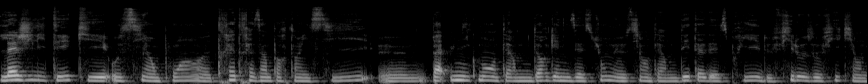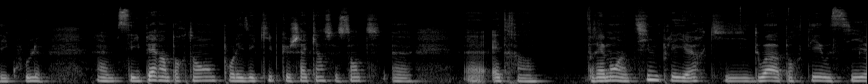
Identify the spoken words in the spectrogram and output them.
L'agilité qui est aussi un point euh, très très important ici, euh, pas uniquement en termes d'organisation, mais aussi en termes d'état d'esprit et de philosophie qui en découle. Euh, c'est hyper important pour les équipes que chacun se sente être vraiment un team player qui doit apporter aussi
